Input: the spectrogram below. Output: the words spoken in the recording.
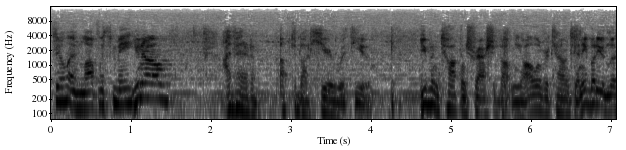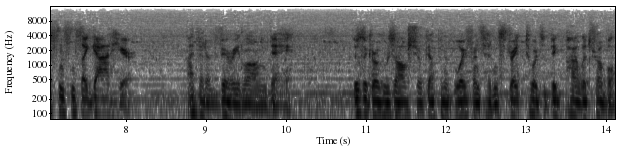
still in love with me? You know, I've had it up to about here with you. You've been talking trash about me all over town to anybody who'd listen since I got here. I've had a very long day. There's a girl who's all shook up and her boyfriend's heading straight towards a big pile of trouble.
